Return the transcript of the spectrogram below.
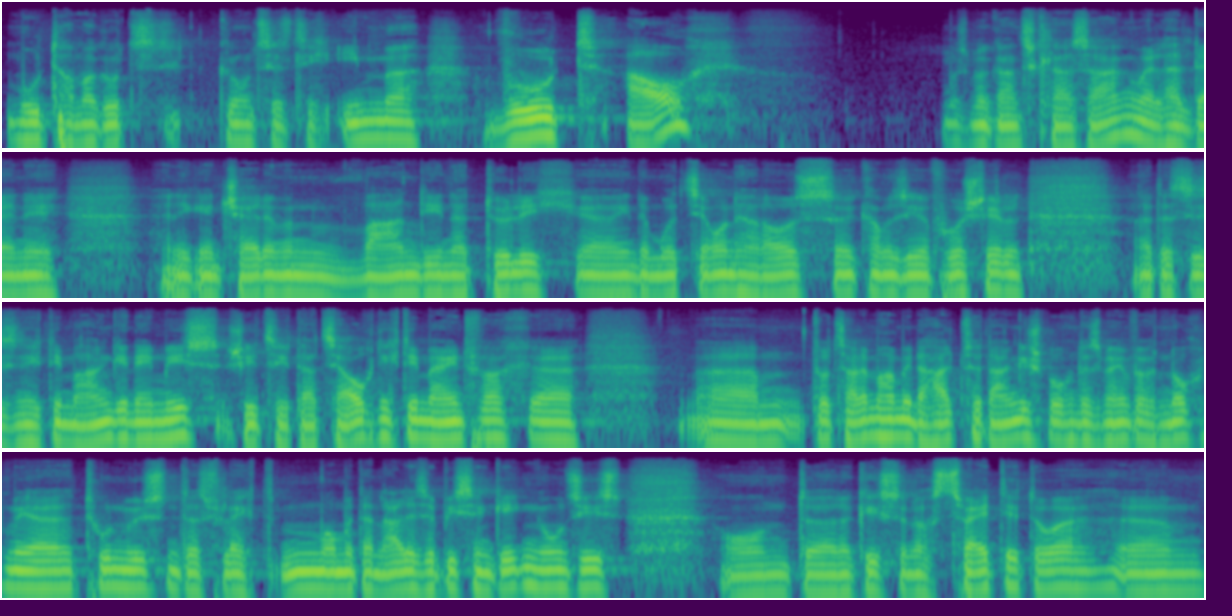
Mut haben wir grundsätzlich immer, Wut auch muss man ganz klar sagen, weil halt eine, einige Entscheidungen waren, die natürlich äh, in der Motion heraus, äh, kann man sich ja vorstellen, äh, dass es nicht immer angenehm ist. Schiedsrichter hat es ja auch nicht immer einfach. Ähm, trotz allem haben wir in der Halbzeit angesprochen, dass wir einfach noch mehr tun müssen, dass vielleicht momentan alles ein bisschen gegen uns ist. Und äh, dann kriegst du noch das zweite Tor. Ähm,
